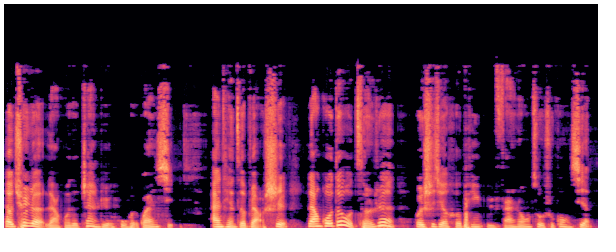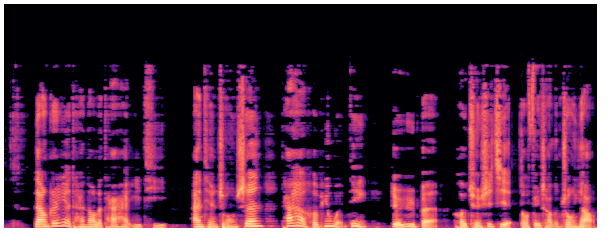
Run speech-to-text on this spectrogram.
要确认两国的战略互惠关系。岸田则表示，两国都有责任为世界和平与繁荣做出贡献。两个人也谈到了台海议题。岸田重申，台海和平稳定对日本和全世界都非常的重要。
